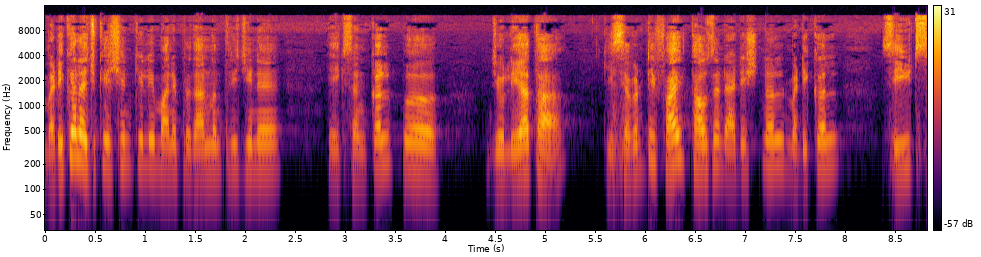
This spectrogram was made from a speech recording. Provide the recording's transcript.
मेडिकल एजुकेशन के लिए माननीय प्रधानमंत्री जी ने एक संकल्प जो लिया था कि 75,000 एडिशनल मेडिकल सीट्स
